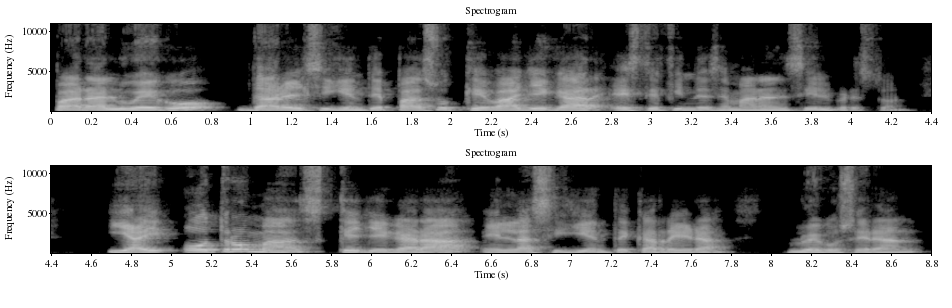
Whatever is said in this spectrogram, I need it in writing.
para luego dar el siguiente paso que va a llegar este fin de semana en Silverstone. Y hay otro más que llegará en la siguiente carrera. Luego serán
